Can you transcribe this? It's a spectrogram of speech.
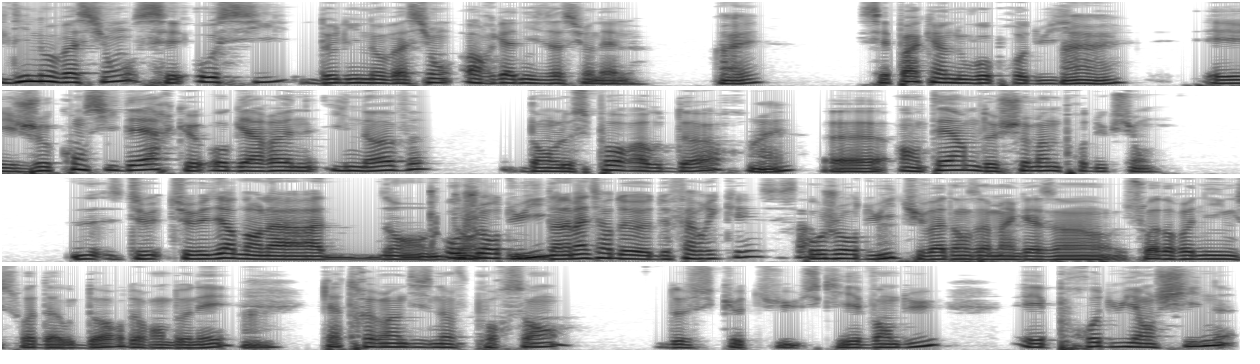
l'innovation, c'est aussi de l'innovation organisationnelle. Ouais. C'est pas qu'un nouveau produit. Ouais. Et je considère que Ogaron innove dans le sport outdoor euh, en termes de chemin de production. Tu, tu veux dire dans la dans Aujourd'hui- dans la matière de, de fabriquer, c'est ça? Aujourd'hui, tu vas dans un magasin soit de running, soit d'outdoor, de randonnée. Ouais. 99% de ce que tu, ce qui est vendu est produit en Chine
